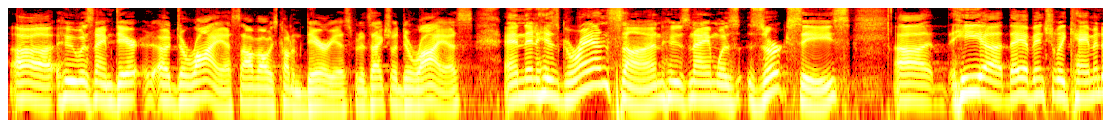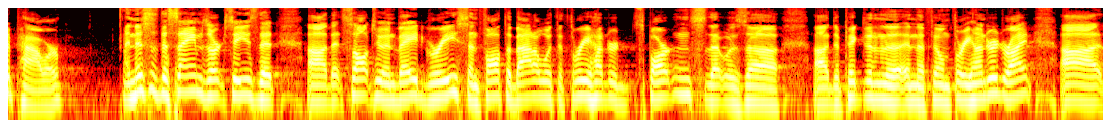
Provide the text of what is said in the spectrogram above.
uh, who was named Dar- uh, Darius. I've always called him Darius, but it's actually Darius. And then his grandson, whose name was Xerxes, uh, he, uh, they eventually came into power. And this is the same Xerxes that, uh, that sought to invade Greece and fought the battle with the 300 Spartans that was uh, uh, depicted in the, in the film 300, right? Uh,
